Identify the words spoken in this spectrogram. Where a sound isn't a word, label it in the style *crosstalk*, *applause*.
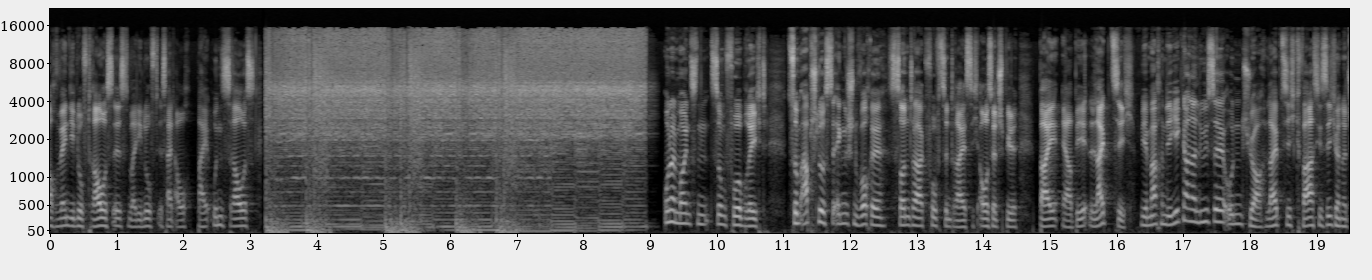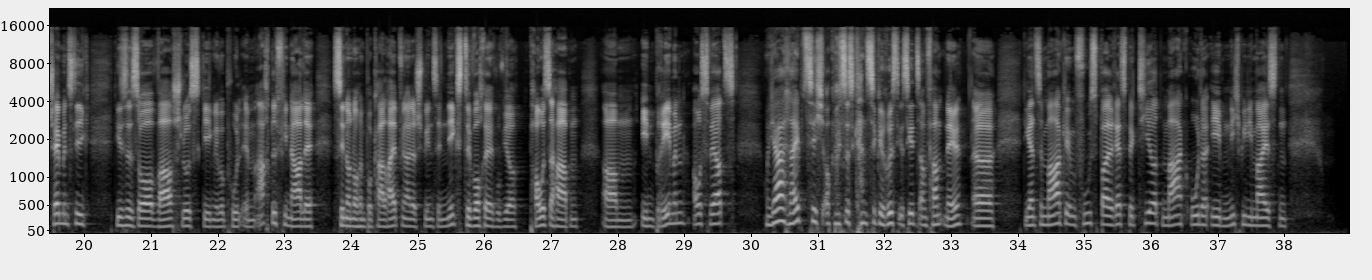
auch wenn die Luft raus ist, weil die Luft ist halt auch bei uns raus. Und ein Moinsen zum Vorbericht zum Abschluss der englischen Woche, Sonntag 15.30 Uhr, Auswärtsspiel bei RB Leipzig. Wir machen die Gegneranalyse und ja, Leipzig quasi sicher in der Champions League. Die Saison war Schluss gegen Liverpool im Achtelfinale, sind auch noch im Pokal-Halbfinale. Das spielen sie nächste Woche, wo wir Pause haben, ähm, in Bremen auswärts. Und ja, Leipzig, ob man das ganze Gerüst, ihr seht es am Thumbnail, äh, die ganze Marke im Fußball respektiert, mag oder eben nicht wie die meisten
